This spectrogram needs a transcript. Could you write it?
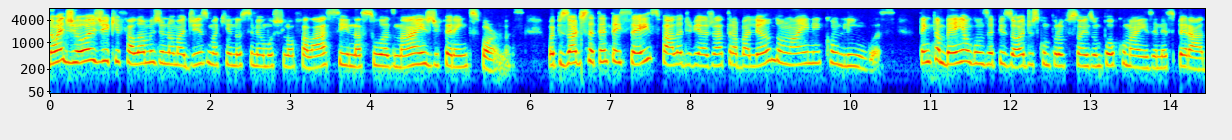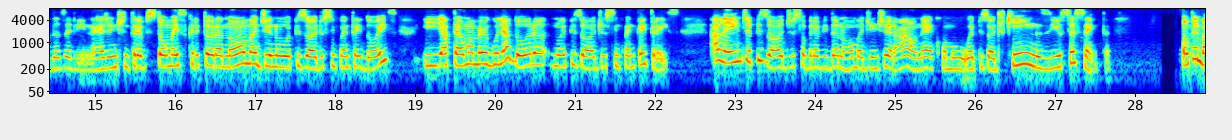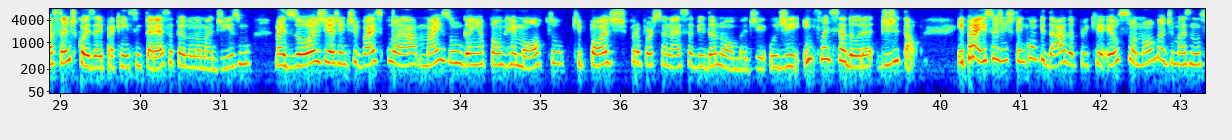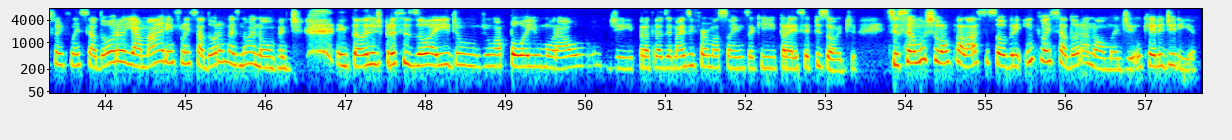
Não é de hoje que falamos de nomadismo aqui no Se Meu Mochilão Falasse nas suas mais diferentes formas. O episódio 76 fala de viajar trabalhando online com línguas. Tem também alguns episódios com profissões um pouco mais inesperadas ali, né? A gente entrevistou uma escritora nômade no episódio 52 e até uma mergulhadora no episódio 53. Além de episódios sobre a vida nômade em geral, né? Como o episódio 15 e o 60. Então tem bastante coisa aí para quem se interessa pelo nomadismo, mas hoje a gente vai explorar mais um ganha-pão remoto que pode te proporcionar essa vida nômade, o de influenciadora digital. E para isso a gente tem convidada, porque eu sou nômade, mas não sou influenciadora, e a Mari é influenciadora, mas não é nômade. Então a gente precisou aí de um, de um apoio moral para trazer mais informações aqui para esse episódio. Se o seu mochilão falasse sobre influenciadora nômade, o que ele diria?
